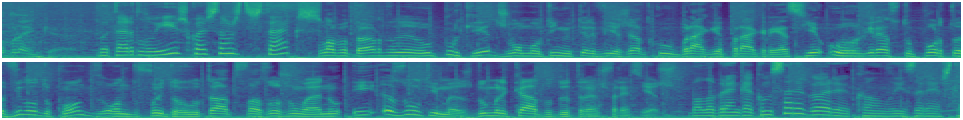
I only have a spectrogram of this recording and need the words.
Bola Branca. Boa tarde, Luís. Quais são os destaques? Olá, boa tarde. O porquê de João Moutinho ter viajado com o Braga para a Grécia, o regresso do Porto a Vila do Conde, onde foi derrotado faz hoje um ano, e as últimas do mercado de transferências. Bola Branca a começar agora com Luís Aresta.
